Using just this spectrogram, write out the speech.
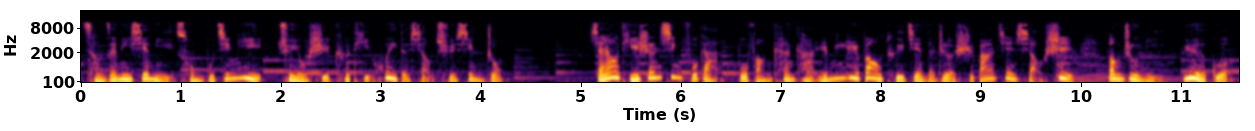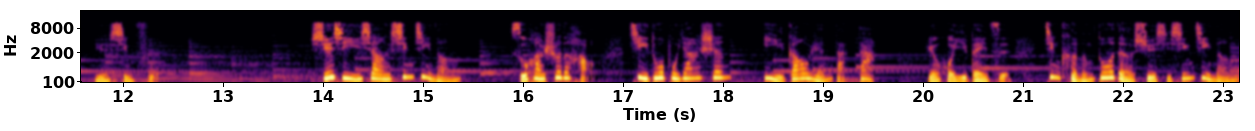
藏在那些你从不经意却又时刻体会的小确幸中。”想要提升幸福感，不妨看看人民日报推荐的这十八件小事，帮助你越过越幸福。学习一项新技能，俗话说得好：“技多不压身，艺高人胆大。”人活一辈子，尽可能多的学习新技能，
